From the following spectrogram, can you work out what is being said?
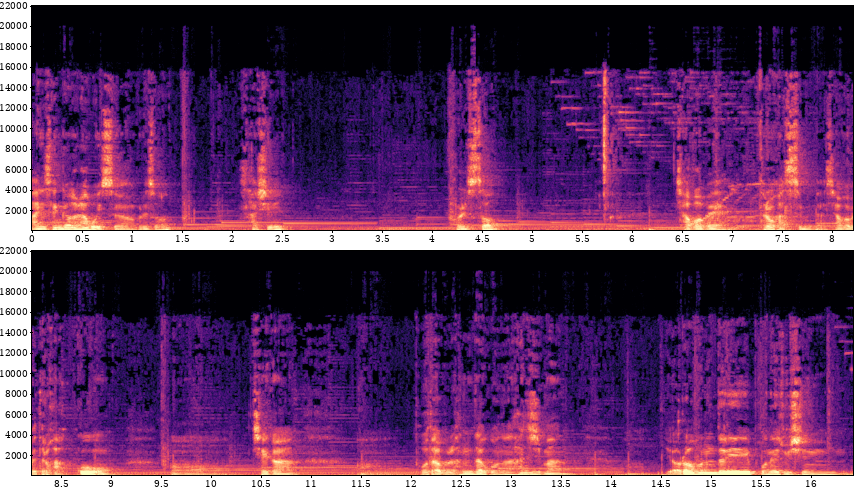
많이 생각을 하고 있어요. 그래서 사실 벌써 작업에 들어갔습니다. 작업에 들어갔고 어, 제가 어, 보답을 한다고는 하지만 어, 여러분들이 보내주신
